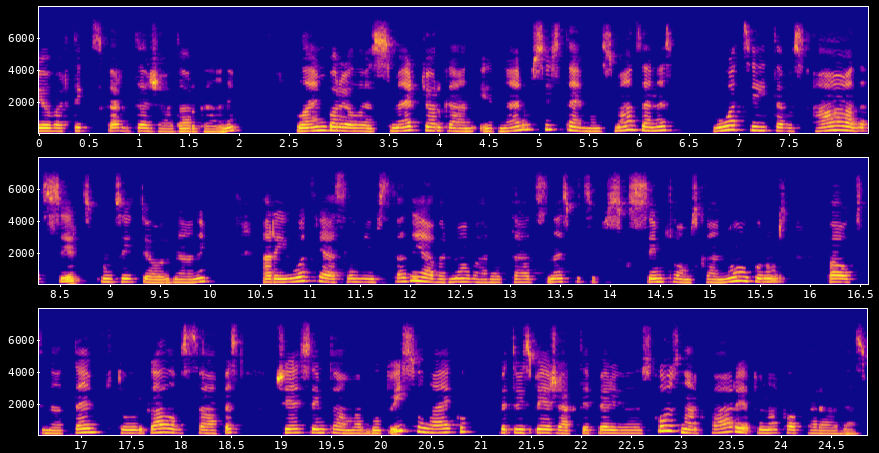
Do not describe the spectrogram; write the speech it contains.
jo var tikt skart dažādi orgāni. Laimborelēzes mērķa orgāni ir nervu sistēma un smadzenes, locītavas, āda, sirds un citi orgāni. Arī otrajā slimības stadijā var novērot tādus nespecifiskus simptomus kā nogurums, paaugstināta temperatūra, galvas sāpes. Šie simptomi var būt visu laiku, bet visbiežāk tie periodiski uznāk, pāriet un atkal parādās.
